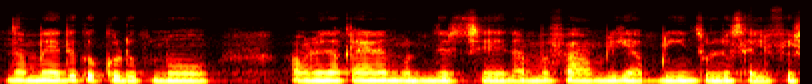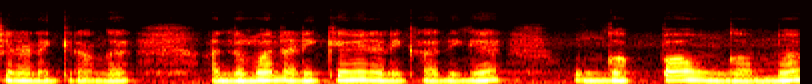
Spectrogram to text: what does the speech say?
நம்ம எதுக்கு கொடுக்கணும்? அவ்வளோதான் கல்யாணம் முடிஞ்சிருச்சு நம்ம ஃபேமிலி அப்படின்னு சொல்லி செல்ஃபிஷாக நினைக்கிறாங்க. அந்த மாதிரி நினைக்கவே நினைக்காதீங்க. உங்கள் அப்பா உங்கள் அம்மா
